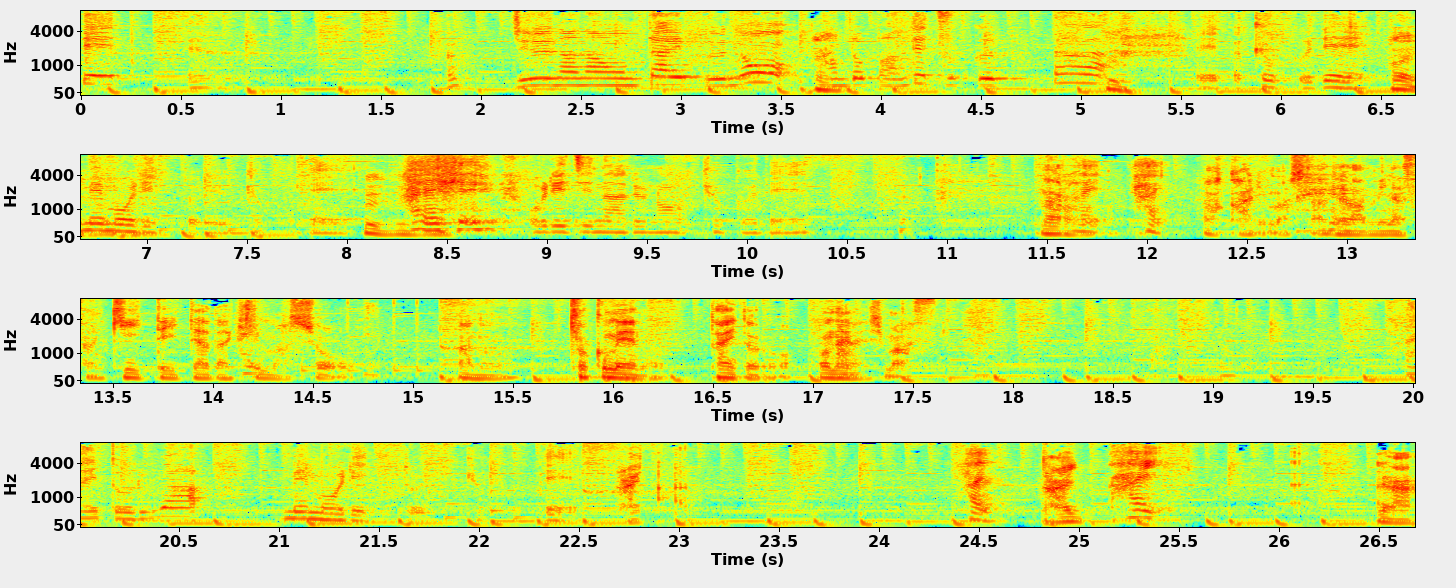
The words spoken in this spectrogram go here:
で、えー17音タイプのハンドパンで作った、えー、と曲で「はい。メモリー」という曲で、うんうん。はい、オリジナルの曲です。なるほど。はい。はい。わかりました。では皆さん聞いていただきましょう。あの曲名のタイトルをお願いします。タイトルは「メモリー」という曲で、はいはいはい。はいでは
